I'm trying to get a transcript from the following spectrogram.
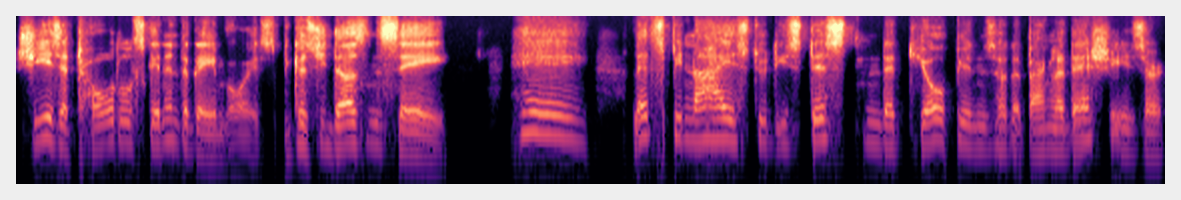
She is a total skin in the game voice because she doesn't say, hey, let's be nice to these distant Ethiopians or the Bangladeshis. Or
